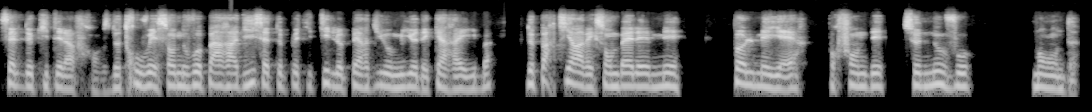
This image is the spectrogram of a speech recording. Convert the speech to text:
celle de quitter la France, de trouver son nouveau paradis, cette petite île perdue au milieu des Caraïbes, de partir avec son bel aimé Paul Meyer pour fonder ce nouveau monde.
